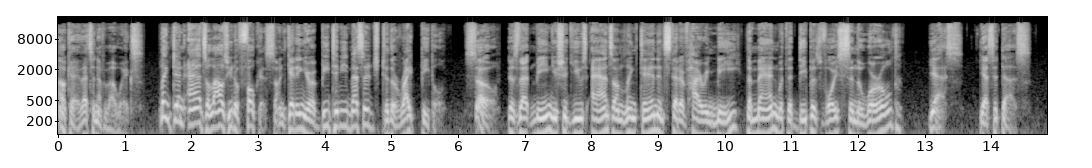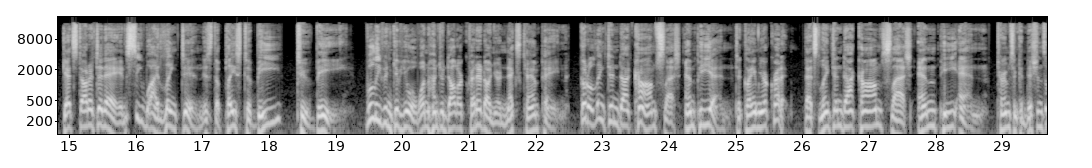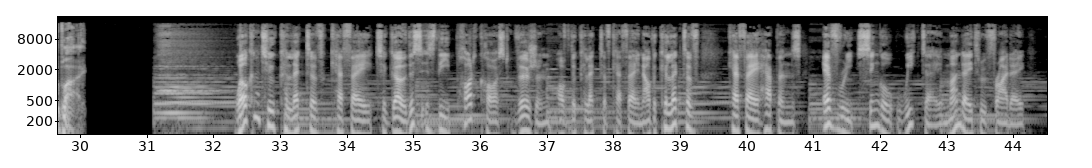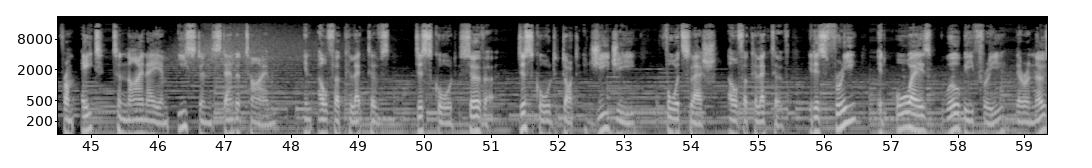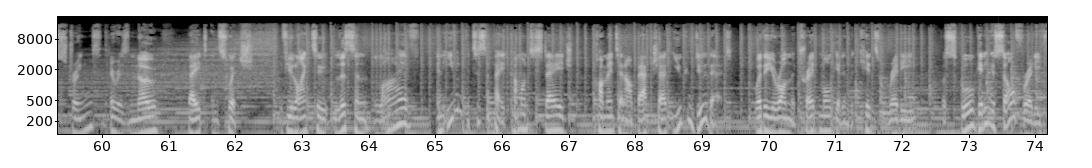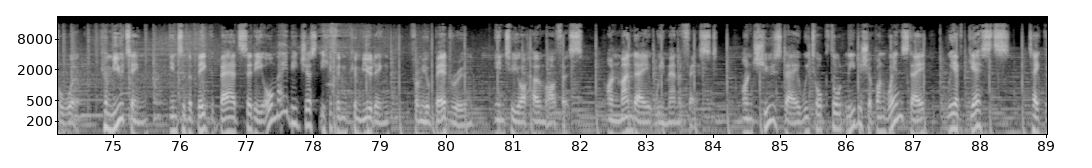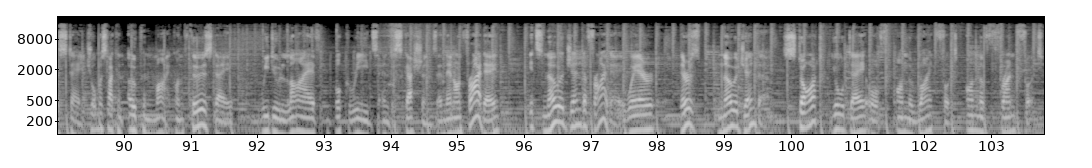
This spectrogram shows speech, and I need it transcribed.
Okay, that's enough about wigs. LinkedIn ads allows you to focus on getting your B2B message to the right people. So, does that mean you should use ads on LinkedIn instead of hiring me, the man with the deepest voice in the world? Yes, yes, it does. Get started today and see why LinkedIn is the place to be to be. We'll even give you a $100 credit on your next campaign. Go to linkedin.com slash MPN to claim your credit. That's linkedin.com slash MPN. Terms and conditions apply. Welcome to Collective Cafe to Go. This is the podcast version of the Collective Cafe. Now, the Collective Cafe happens every single weekday, Monday through Friday, from 8 to 9 a.m. Eastern Standard Time in Alpha Collective's Discord server, discord.gg forward slash Alpha Collective. It is free. It always will be free. There are no strings. There is no bait and switch. If you like to listen live and even participate, come onto stage, comment in our back chat, you can do that. Whether you're on the treadmill, getting the kids ready for school, getting yourself ready for work, commuting into the big bad city, or maybe just even commuting from your bedroom into your home office. On Monday, we manifest. On Tuesday, we talk thought leadership. On Wednesday, we have guests take the stage, almost like an open mic. On Thursday, we do live book reads and discussions. And then on Friday, it's No Agenda Friday, where there is no agenda. Start your day off on the right foot, on the front foot,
